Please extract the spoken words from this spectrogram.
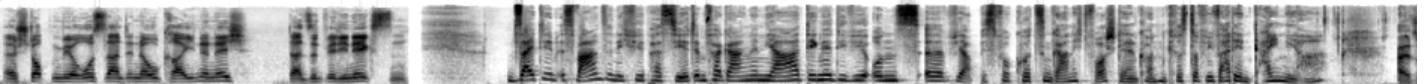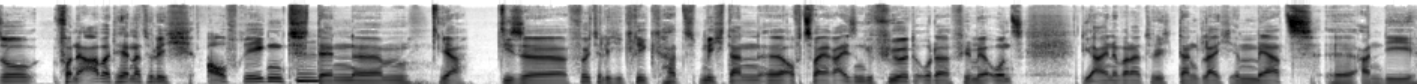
äh, stoppen wir Russland in der Ukraine nicht, dann sind wir die Nächsten. Seitdem ist wahnsinnig viel passiert im vergangenen Jahr. Dinge, die wir uns äh, ja, bis vor kurzem gar nicht vorstellen konnten. Christoph, wie war denn dein Jahr? Also von der Arbeit her natürlich aufregend, mhm. denn ähm, ja, dieser fürchterliche Krieg hat mich dann äh, auf zwei Reisen geführt oder vielmehr uns. Die eine war natürlich dann gleich im März äh, an die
